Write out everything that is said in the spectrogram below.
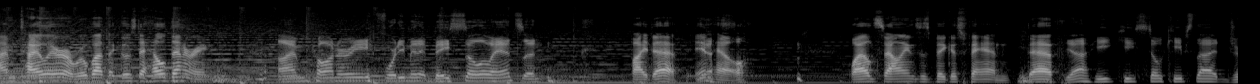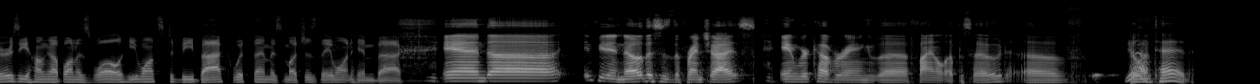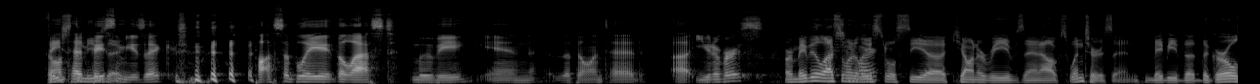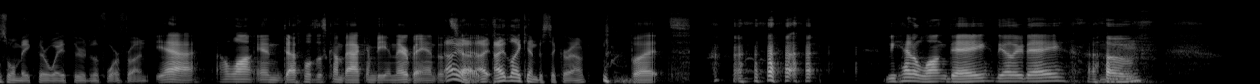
I'm Tyler, a robot that goes to hell dennering I'm Konnery, 40 minute bass solo Hanson. by death in Yes. hell. Wild Stallion's his biggest fan. Death. Yeah, he, he still keeps that jersey hung up on his wall. He wants to be back with them as much as they want him back. And uh, if you didn't know, this is the Friendchise, and we're covering the final episode of Bill and Ted. Face the Ted Face the Music. Possibly the last movie in the Bill and Ted uh, universe. or maybe the last Question one at least we'll see uh, Keanu Reeves and Alex Winters in. Maybe the, the girls will make their way through to the forefront. Yeah, how long? And Death will just come back and be in their band Instead. Oh, yeah, I, I'd like him to stick around. but we had a long day the other day Mm-hmm. of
